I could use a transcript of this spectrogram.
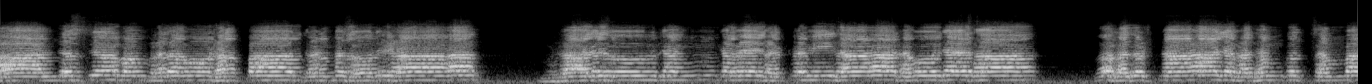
वाञ्जस्योपम् व्रतमोषः पात्रन्नसोदिषाः मृषायसूर्यम् कवे चक्रमीधा नवोजसा वभदुष्णाय पथम् कुत्सम् वा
